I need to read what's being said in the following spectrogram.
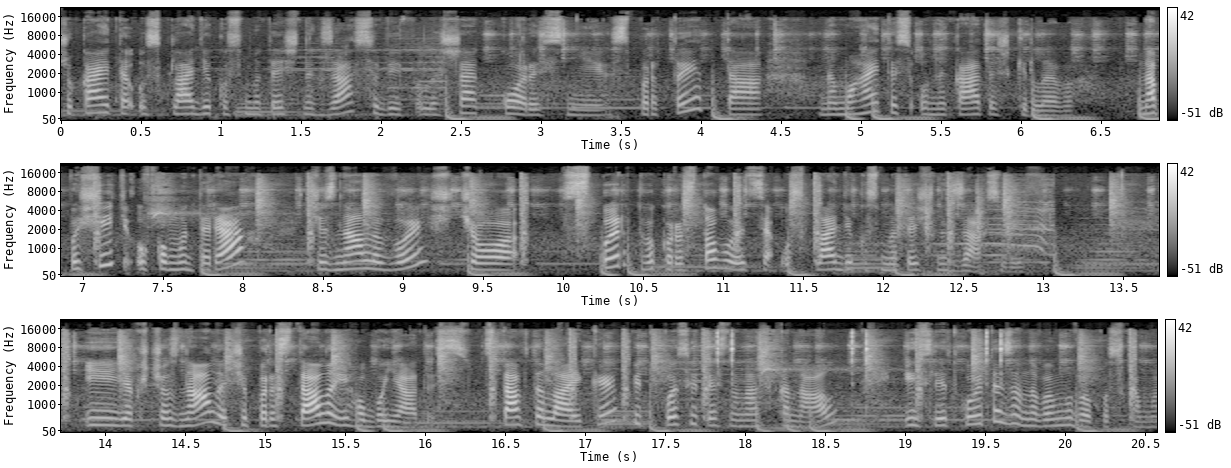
шукайте у складі косметичних засобів лише корисні спирти та намагайтесь уникати шкідливих. Напишіть у коментарях, чи знали ви, що спирт використовується у складі косметичних засобів. І якщо знали, чи перестали його боятись, ставте лайки, підписуйтесь на наш канал і слідкуйте за новими випусками.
